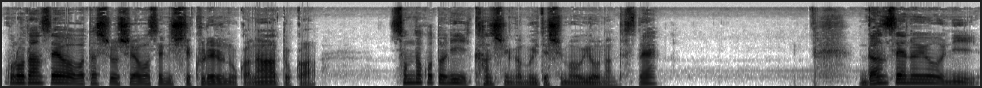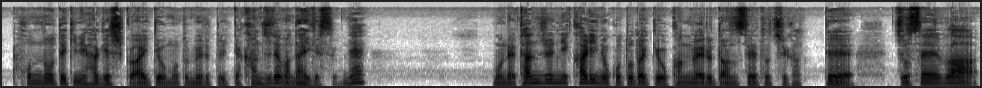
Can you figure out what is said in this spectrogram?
この男性は私を幸せにしてくれるのかなとか、そんなことに関心が向いてしまうようなんですね。男性のように本能的に激しく相手を求めるといった感じではないですよね。もうね、単純に狩りのことだけを考える男性と違って、女性は、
